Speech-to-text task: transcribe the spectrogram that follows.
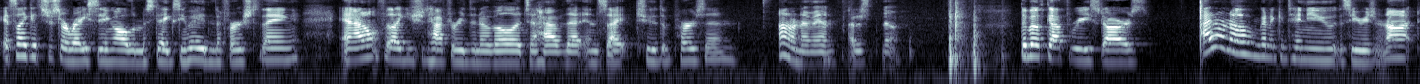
It's like it's just erasing all the mistakes he made in the first thing. And I don't feel like you should have to read the novella to have that insight to the person. I don't know, man. I just, no. They both got three stars. I don't know if I'm going to continue the series or not.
